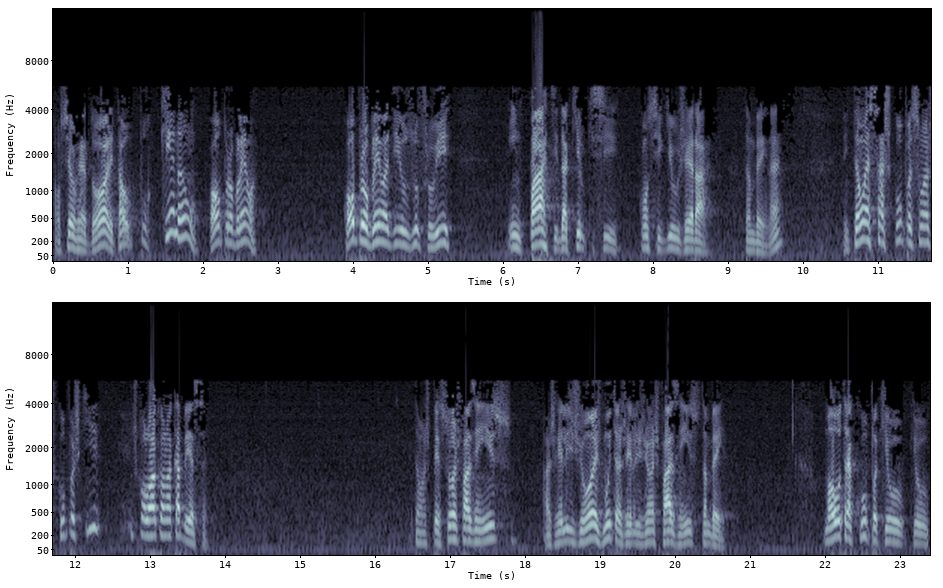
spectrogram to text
ao seu redor e tal, por que não? Qual o problema? Qual o problema de usufruir em parte daquilo que se conseguiu gerar também, né? Então essas culpas são as culpas que nos colocam na cabeça. Então as pessoas fazem isso, as religiões, muitas religiões fazem isso também. Uma outra culpa que eu, que eu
